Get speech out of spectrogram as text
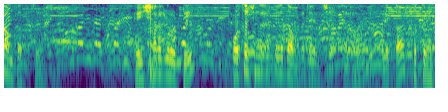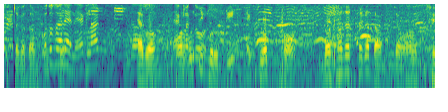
দাম চাচ্ছে। এই সারগুলোটি গরুটি পঁচাশি হাজার টাকা দাম চাচ্ছে এবং ক্রেতা সত্তর হাজার টাকা দাম এবং পরবর্তী গরুটি এক লক্ষ দশ হাজার টাকা দাম দেওয়া হচ্ছে।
